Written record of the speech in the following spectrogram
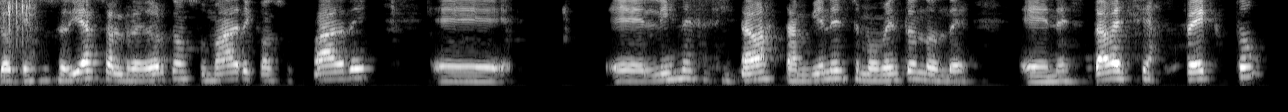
lo que sucedía a su alrededor con su madre y con su padre. Eh, eh, Liz necesitaba también ese momento en donde eh, necesitaba ese afecto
